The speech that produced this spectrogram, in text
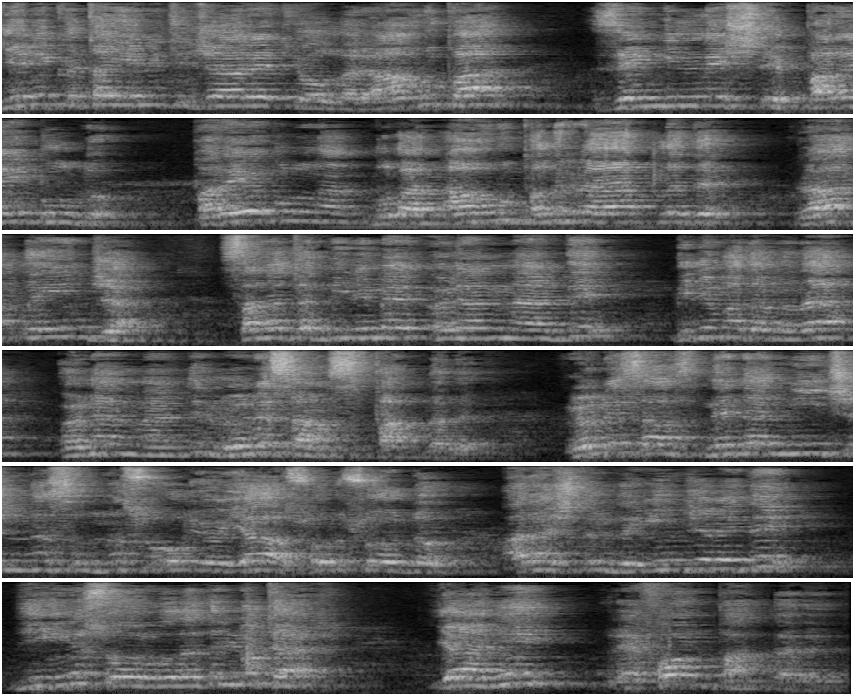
yeni kıta, yeni ticaret yolları, Avrupa zenginleşti, parayı buldu. Paraya bulunan, bulan Avrupalı rahatladı. Rahatlayınca sanata, bilime önem verdi, bilim adamına önem verdi, Rönesans patladı. Rönesans neden, niçin, nasıl, nasıl oluyor ya soru sordu, araştırdı, inceledi, dini sorguladı Luther. Yani reform patladı.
